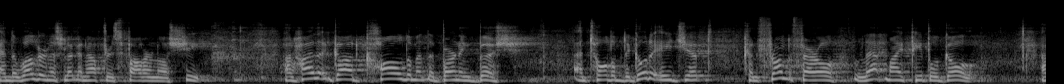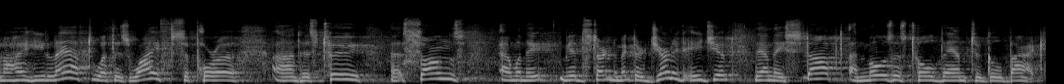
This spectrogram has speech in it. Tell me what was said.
in the wilderness looking after his father in law's sheep, and how that God called him at the burning bush and told him to go to Egypt, confront Pharaoh, let my people go and how he left with his wife Zipporah and his two uh, sons. And when they made starting to make their journey to Egypt, then they stopped, and Moses told them to go back.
